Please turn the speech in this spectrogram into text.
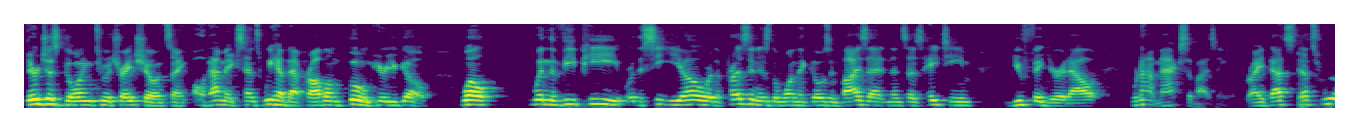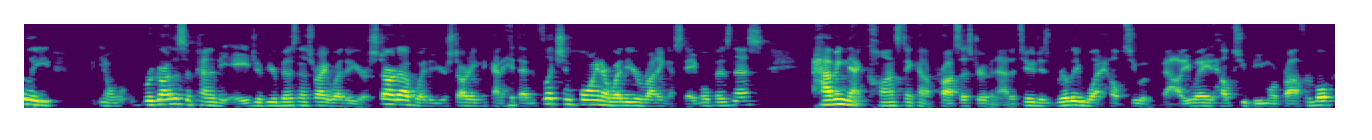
They're just going to a trade show and saying, "Oh, that makes sense. We have that problem. Boom, here you go." Well, when the VP or the CEO or the president is the one that goes and buys that and then says, "Hey team, you figure it out." We're not maximizing it, right? That's that's really you know, regardless of kind of the age of your business, right? Whether you're a startup, whether you're starting to kind of hit that inflection point, or whether you're running a stable business, having that constant kind of process driven attitude is really what helps you evaluate helps you be more profitable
